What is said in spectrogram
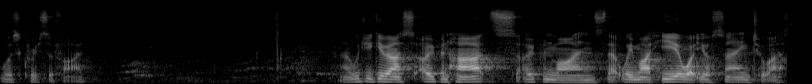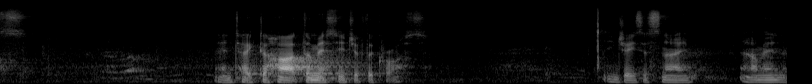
was crucified. Uh, would you give us open hearts, open minds, that we might hear what you're saying to us and take to heart the message of the cross? In Jesus' name, Amen.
